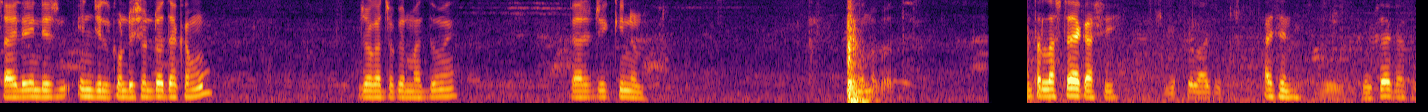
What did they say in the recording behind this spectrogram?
চাইলে ইঞ্জিন ইঞ্জিল কন্ডিশনটা দেখামো। যোগাযোগের মাধ্যমে গাড়িটি কিনুন। ধন্যবাদ। এটা লাস্টে একাশি। আইসেনি তিনশো একাশি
